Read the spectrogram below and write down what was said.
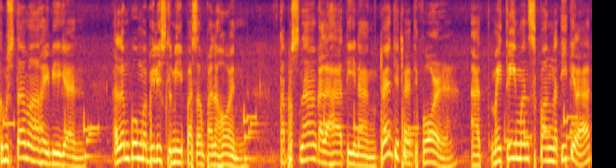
Kumusta mga kaibigan? Alam kong mabilis lumipas ang panahon. Tapos na ang kalahati ng 2024 at may 3 months pang natitira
